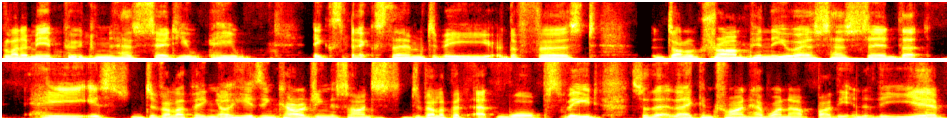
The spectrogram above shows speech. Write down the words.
Vladimir Putin has said he, he expects them to be the first. Donald Trump in the US has said that he is developing or he is encouraging the scientists to develop it at warp speed so that they can try and have one up by the end of the year.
